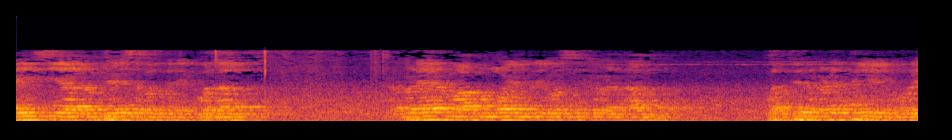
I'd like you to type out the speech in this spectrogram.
கடைசியாக பேச வந்திருப்பதால் ரொம்ப நேரமாகுமோ என்று யோசிக்க வேண்டாம். பத்து நிமிடத்தில் என் உரை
